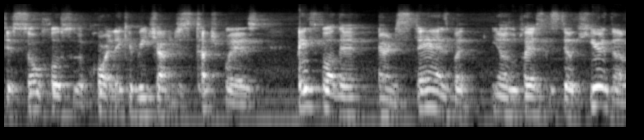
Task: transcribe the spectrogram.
they're so close to the court they can reach out and just touch players. Baseball, they're, they're in the stands, but you know the players can still hear them.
